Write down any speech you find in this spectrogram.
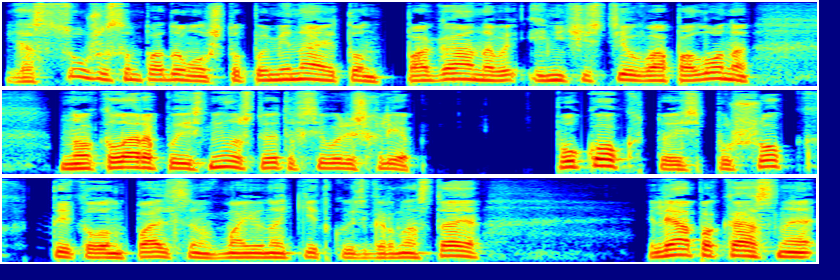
Я с ужасом подумал, что поминает он поганого и нечестивого Аполлона, но Клара пояснила, что это всего лишь хлеб. Пукок, то есть пушок, тыкал он пальцем в мою накидку из горностая. Ляпа красная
